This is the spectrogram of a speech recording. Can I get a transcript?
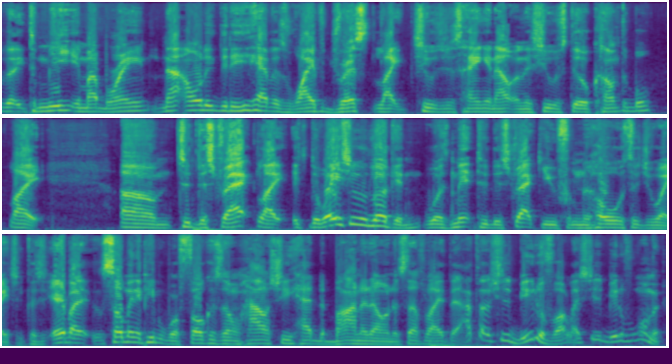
like, to me in my brain, not only did he have his wife dressed like she was just hanging out and she was still comfortable, like um, to distract. Like the way she was looking was meant to distract you from the whole situation because everybody, so many people were focused on how she had the bonnet on and stuff like that. I thought she was beautiful. I like she's a beautiful woman.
